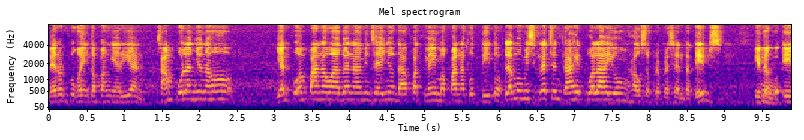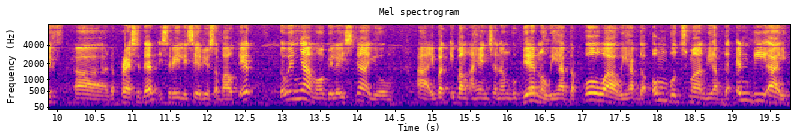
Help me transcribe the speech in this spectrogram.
Meron po kayong kapangyarihan. Sampulan nyo na ho. Yan po ang panawagan namin sa inyo. Dapat may mapanagot dito. Alam mo, Miss Gretchen, kahit wala yung House of Representatives, if the, if uh, the President is really serious about it, gawin niya, mobilize niya yung uh, iba't ibang ahensya ng gobyerno. We have the COA, we have the Ombudsman, we have the NBI,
